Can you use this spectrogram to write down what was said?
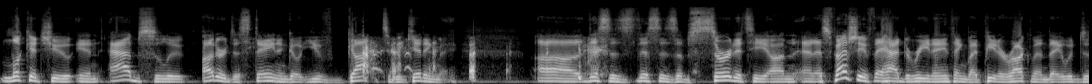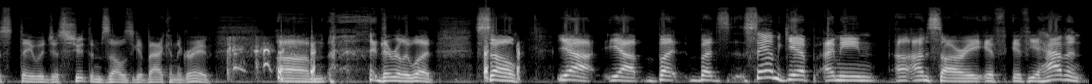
look at you in absolute utter disdain and go, "You've got to be kidding me." uh, this is this is absurdity on, and especially if they had to read anything by Peter Ruckman, they would just they would just shoot themselves to get back in the grave. Um, they really would. So yeah, yeah, but but Sam Gipp, I mean, uh, I'm sorry if if you haven't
